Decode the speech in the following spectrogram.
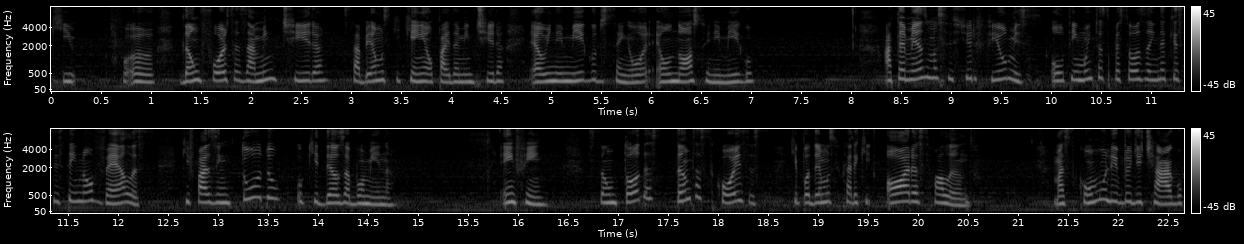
que uh, dão forças à mentira. Sabemos que quem é o pai da mentira é o inimigo do Senhor, é o nosso inimigo. Até mesmo assistir filmes, ou tem muitas pessoas ainda que assistem novelas que fazem tudo o que Deus abomina. Enfim, são todas tantas coisas que podemos ficar aqui horas falando. Mas como o livro de Tiago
